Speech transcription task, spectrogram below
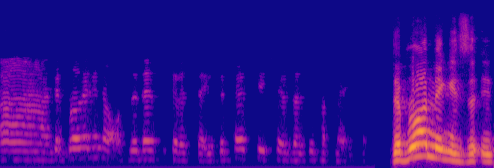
Uh, the broadening of the density of state, the first feature that you have mentioned. The broadening is, it,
